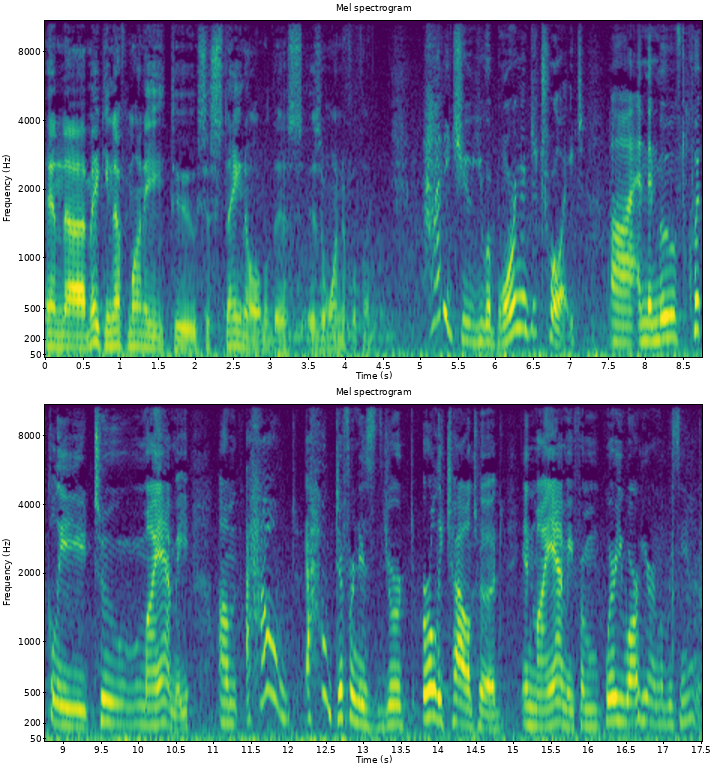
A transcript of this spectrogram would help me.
and uh, make enough money to sustain all of this is a wonderful thing. How did you, you were born in Detroit uh, and then moved quickly to Miami. Um, how, how different is your early childhood in Miami from where you are here in Louisiana?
